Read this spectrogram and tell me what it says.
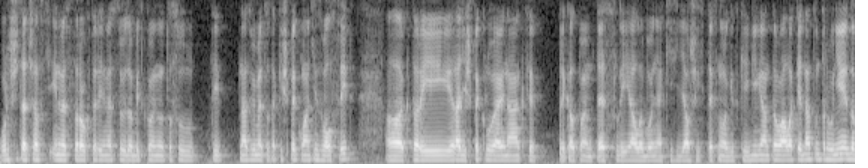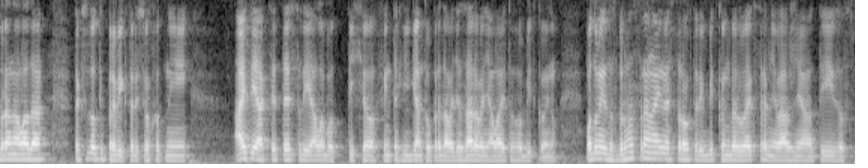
určitá časť investorov, ktorí investujú do bitcoinu, to sú, tí, nazvime to takí špekulanti z Wall Street, ktorí radi špekulujú aj na akcie príklad poviem Tesly alebo nejakých ďalších technologických gigantov, ale keď na tom trhu nie je dobrá nálada, tak sú to tí prví, ktorí sú ochotní aj tie akcie Tesly alebo tých eh, fintech gigantov predávať a zároveň ale aj toho Bitcoinu. Potom je zase druhá strana investorov, ktorí Bitcoin berú extrémne vážne a tí zase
